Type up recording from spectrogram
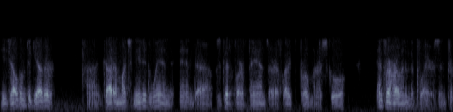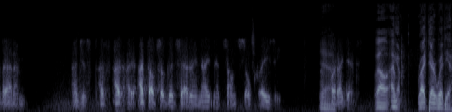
He's held them together, uh, got a much needed win, and uh, it was good for our fans, our athletic department, our school, and for Harlan and the players. And for that, I'm, I just, I've, I, I felt so good Saturday night, and it sounds so crazy. Yeah. But I did. Well, I'm yep. right there with you.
